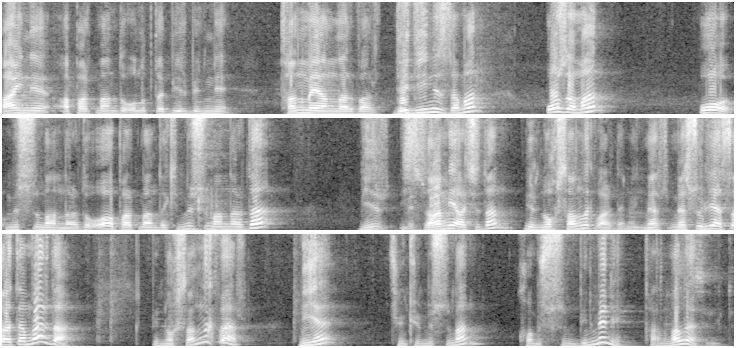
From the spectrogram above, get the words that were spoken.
aynı apartmanda olup da birbirini tanımayanlar var dediğiniz zaman o zaman o Müslümanlarda, o apartmandaki Müslümanlarda bir İslami açıdan bir noksanlık var demek. Hmm. Mes- Mesuliyet zaten var da bir noksanlık var. Niye? Çünkü Müslüman komşusunu bilmeli, tanımalı. Kesinlikle.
